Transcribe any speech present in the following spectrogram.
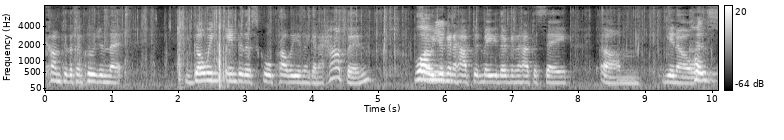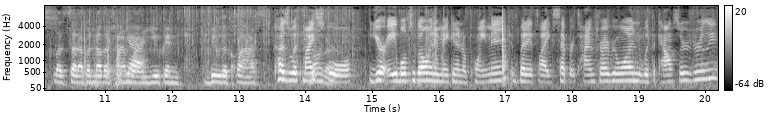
come to the conclusion that going into the school probably isn't going to happen Well, so I you're gonna have to maybe they're gonna have to say um, you know, let's set up another time Yeah. where you can do the class Because with my longer. school, you're able to go in and make an appointment, but it's like separate times for everyone with the counselors, really.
